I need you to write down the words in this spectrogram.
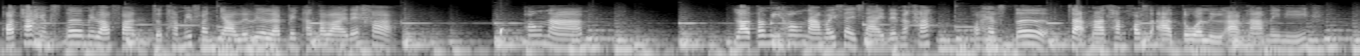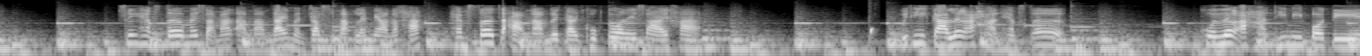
เพราะถ้าแฮมสเตอร์ไม่รับฟัน จะทำให้ฟันยาวเรื่อยๆ และเป็นอันตรายได้ค่ะ ห้องน้ำเราต้องมีห้องน้ำไว้ใส่ทรายด้วยนะคะ เพราะแฮมสเตอร์จะมาทำความสะอาดตัวหรืออาบน้ำในนี้ ซึ่งแฮมสเตอร์ไม่สามารถอาบน้ำได้เหมือนกับสุนัขและแมวนะคะ แฮมสเตอร์จะอาบน้ำโดยการคลุกตัวในทรายค่ะ วิธีการเลือกอาหารแฮมสเตอร์ ควรเลือกอาหารที่มีโปรตีน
